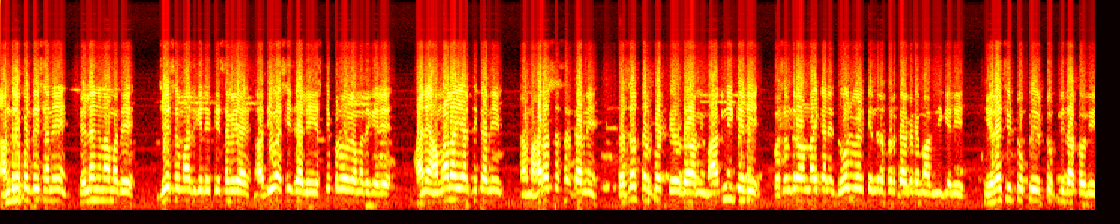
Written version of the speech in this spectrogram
आंध्र प्रदेश आणि तेलंगणामध्ये जे समाज गेले ते सगळे आदिवासी झाले एस टी प्रवर्गामध्ये गेले. आणि आम्हाला या ठिकाणी महाराष्ट्र सरकारने तसंच तडपट ठेवलं आम्ही मागणी केली. वसंतराव नाईकाने दोन वेळ केंद्र सरकारकडे मागणी केली. हिराची टोपी टोपली दाखवली.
